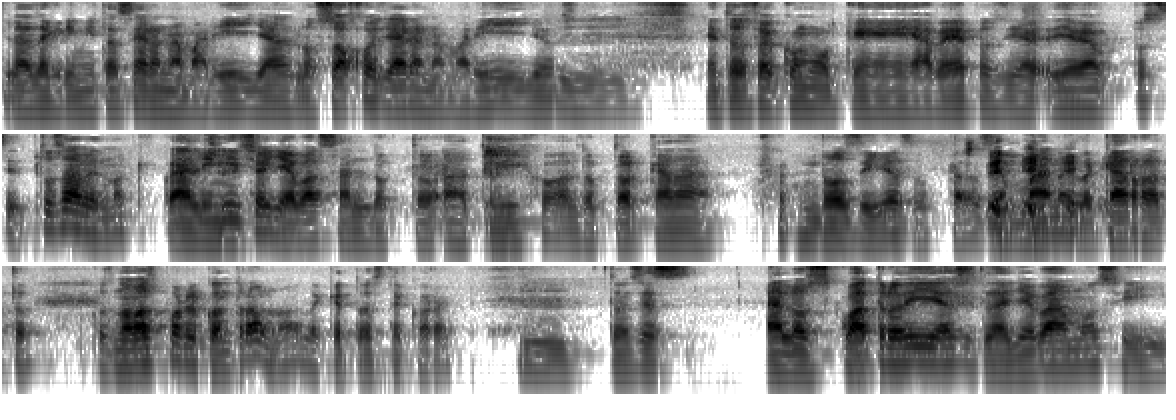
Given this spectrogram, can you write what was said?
las lagrimitas eran amarillas, los ojos ya eran amarillos. Mm. Entonces fue como que, a ver, pues, ya, pues tú sabes, ¿no? Que al inicio llevas al doctor, a tu hijo al doctor cada dos días o cada semana, o cada rato. Pues no vas por el control, ¿no? De que todo esté correcto. Mm. Entonces, a los cuatro días la llevamos y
